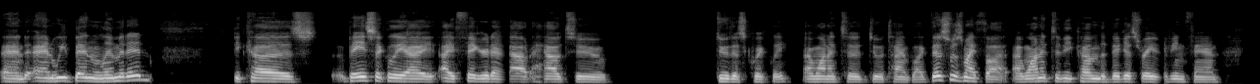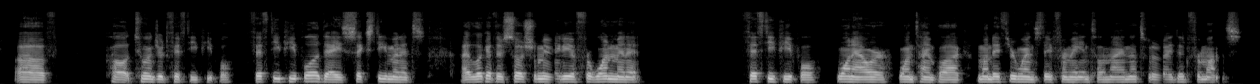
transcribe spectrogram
And and we've been limited because basically I I figured out how to do this quickly. I wanted to do a time block. This was my thought. I wanted to become the biggest raving fan of call it 250 people, 50 people a day, 60 minutes. I look at their social media for one minute, 50 people, one hour, one time block, Monday through Wednesday from eight until nine. That's what I did for months.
